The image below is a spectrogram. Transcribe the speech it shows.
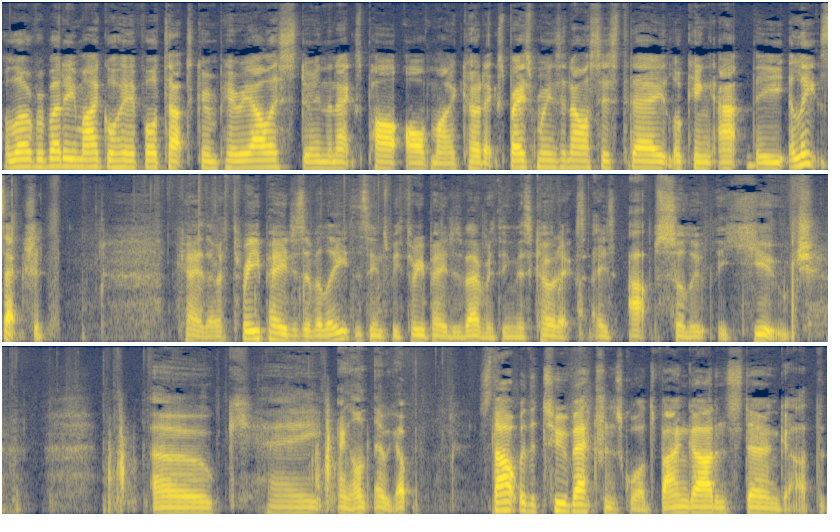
Hello everybody, Michael here for Tactica Imperialis, doing the next part of my Codex Space Marines analysis today, looking at the Elite section. Okay, there are three pages of Elite, there seems to be three pages of everything, this Codex is absolutely huge. Okay, hang on, there we go. Start with the two veteran squads, Vanguard and Sternguard.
